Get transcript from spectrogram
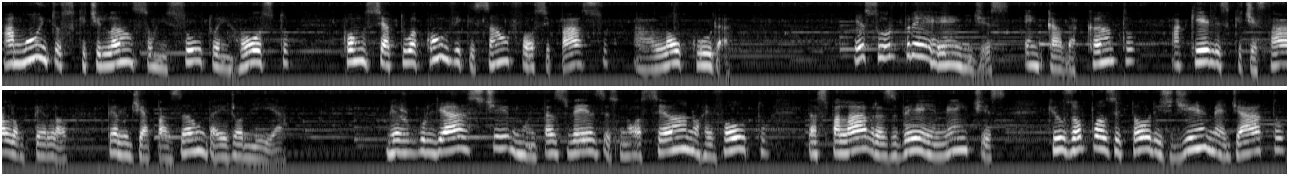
Há muitos que te lançam insulto em rosto, como se a tua convicção fosse passo à loucura. E surpreendes em cada canto aqueles que te falam pela, pelo diapasão da ironia. Mergulhaste muitas vezes no oceano revolto das palavras veementes que os opositores de imediato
